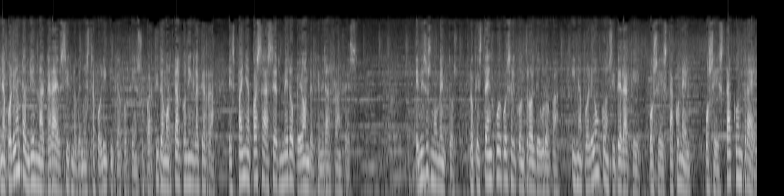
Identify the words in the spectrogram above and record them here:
Napoleón también marcará el signo de nuestra política porque en su partida mortal con Inglaterra, España pasa a ser mero peón del general francés. En esos momentos, lo que está en juego es el control de Europa y Napoleón considera que o se está con él o se está contra él.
